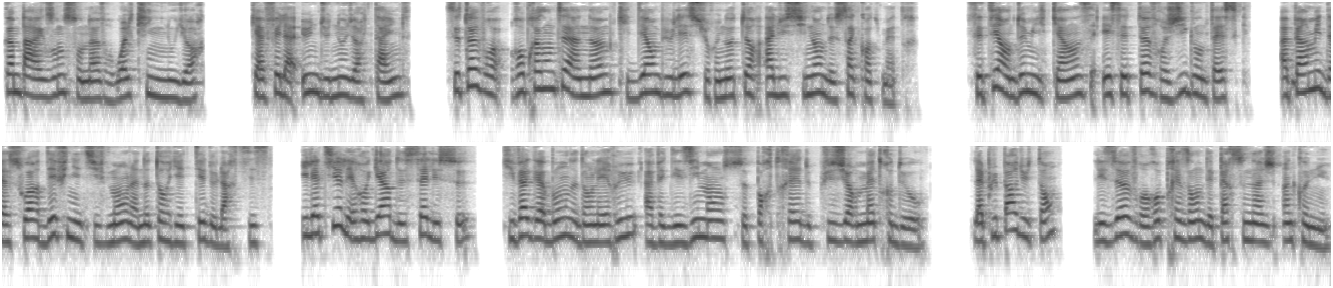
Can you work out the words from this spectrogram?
comme par exemple son œuvre Walking New York, qui a fait la une du New York Times cette œuvre représentait un homme qui déambulait sur une hauteur hallucinante de 50 mètres. C'était en 2015 et cette œuvre gigantesque a permis d'asseoir définitivement la notoriété de l'artiste. Il attire les regards de celles et ceux qui vagabondent dans les rues avec des immenses portraits de plusieurs mètres de haut. La plupart du temps, les œuvres représentent des personnages inconnus,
